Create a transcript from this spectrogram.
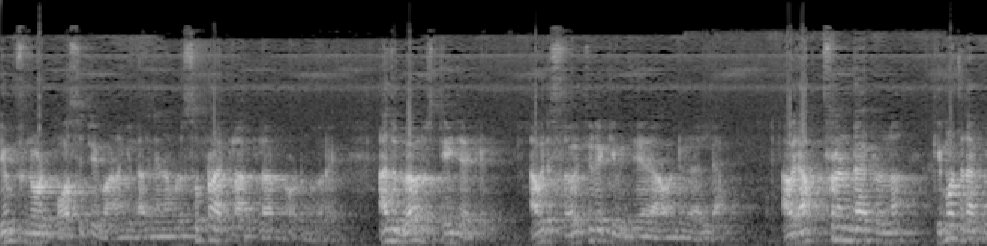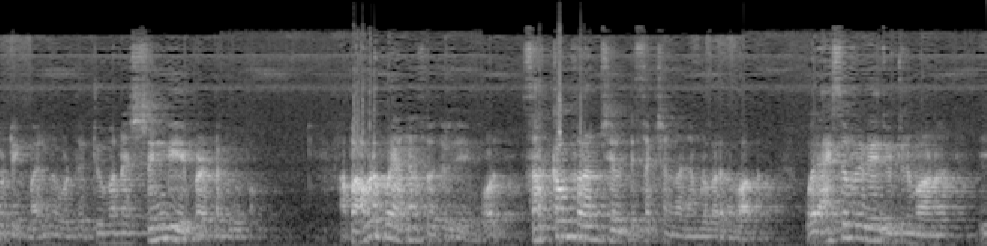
ലിംഫ് നോഡ് പോസിറ്റീവ് ആണെങ്കിൽ അതിനെ നമ്മൾ സുപ്രാക്ലാക്കുലർ നോഡ് എന്ന് പറയും അത് വേറൊരു സ്റ്റേജ് ആക്കട്ടെ അവർ സർജറിക്ക് വിധേയരാവേണ്ടവരല്ല. അവർ അപ്രണ്ട് ആയിട്ടുള്ള കിമോതെറാപ്യൂട്ടിക് മരുന്ന് കൊടുത്ത് ട്യൂമറിനെ ഷ്രിങ്ക് ചെയ്യപ്പെടേണ്ട ഗ്രൂപ്പാണ് അപ്പൊ അവിടെ പോയി അങ്ങനെ സർജറി ചെയ്യുമ്പോൾ സർക്കംഫറൻഷ്യൽ ഡിസെക്ഷൻ എന്നാണ് നമ്മൾ പറയുന്ന ഭാഗം ഒരു ആക്സിലറി വേ ചുറ്റിനുമാണ് ഈ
